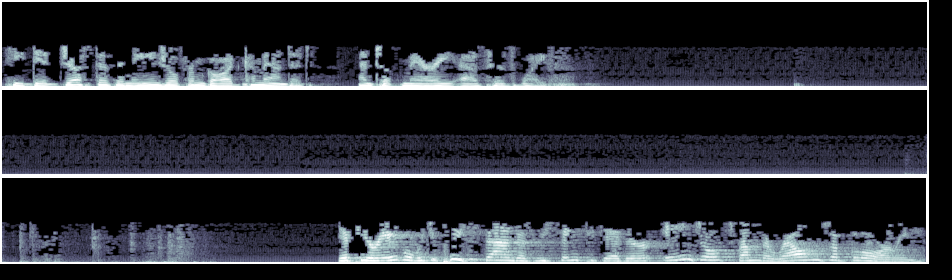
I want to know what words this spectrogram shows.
he did just as an angel from God commanded and took Mary as his wife. If you're able, would you please stand as we sing together, Angels from the Realms of Glory?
